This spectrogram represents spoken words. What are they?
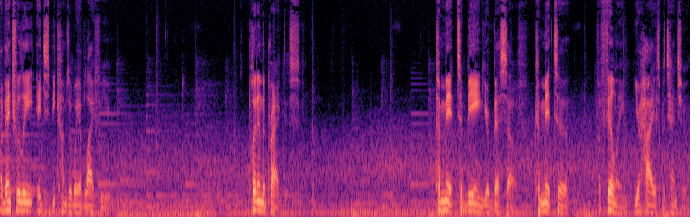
eventually it just becomes a way of life for you. Put in the practice. Commit to being your best self. Commit to fulfilling your highest potential.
